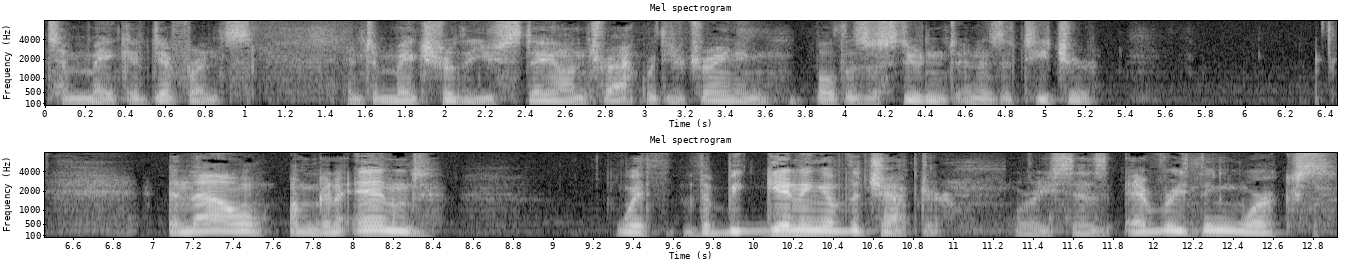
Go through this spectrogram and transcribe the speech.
to make a difference and to make sure that you stay on track with your training, both as a student and as a teacher. And now I'm going to end with the beginning of the chapter, where he says, Everything works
